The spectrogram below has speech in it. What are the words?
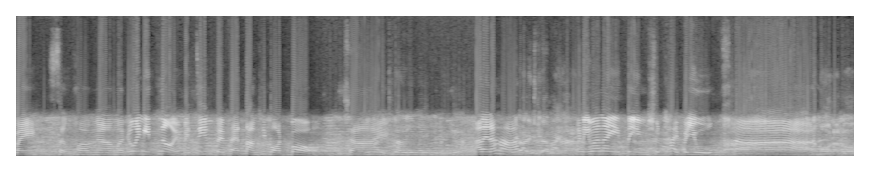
ไปเสริมความงามมาด้วยนิดหน่อย ไปจิ้มไปแฟตตามที่บอสบอกใช่อะไรยังไงยังไงวันนี้อะไรนะคะอะไรชื่ออะไรนะวันนี้มาในธีมชุดไทยประยุกต์ค่ะ น้องโมล่ะลูก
